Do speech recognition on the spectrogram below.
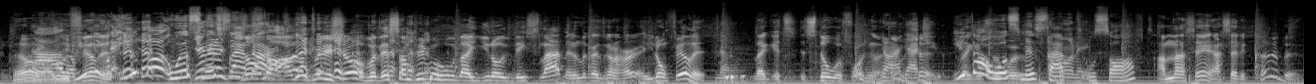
you. No, nah, you, you feel it. That, you thought Will Smith slapped? No, no, I'm pretty sure. But there's some people who like, you know, they slap and it looks like it's gonna hurt, and you don't feel it. No, like it's it's still with force. Like, no, oh, I got shit. you. You like, thought Will Smith slapped was soft? I'm not saying. I said it could have been.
